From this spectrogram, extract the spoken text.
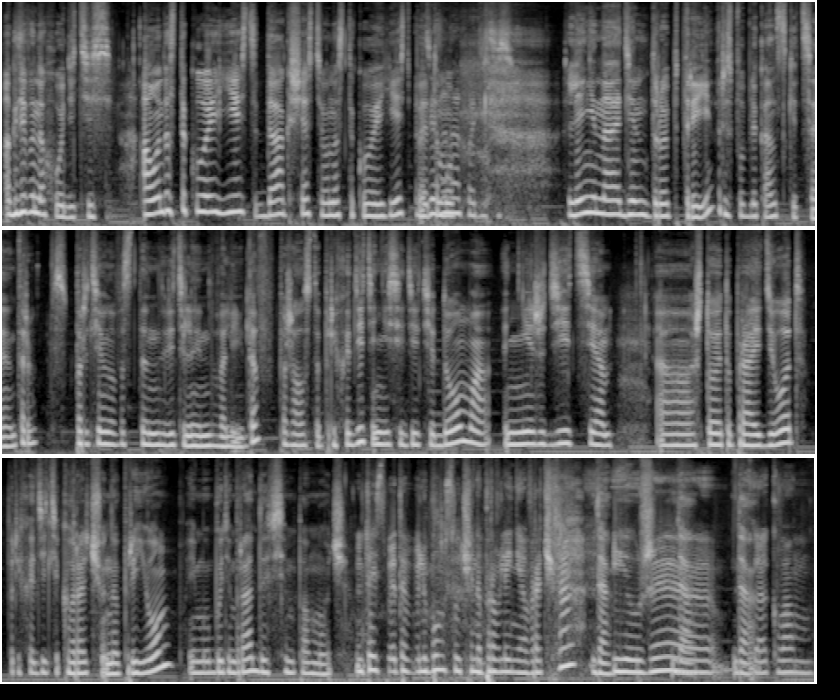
а где вы находитесь? А у нас такое есть, да, к счастью, у нас такое есть, поэтому... Где вы находитесь? Ленина 1, дробь 3, Республиканский центр спортивно-восстановительных инвалидов. Пожалуйста, приходите, не сидите дома, не ждите, а, что это пройдет. Приходите к врачу на прием, и мы будем рады всем помочь. Ну, то есть это в любом случае направление врача, да. и уже да, да. к вам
